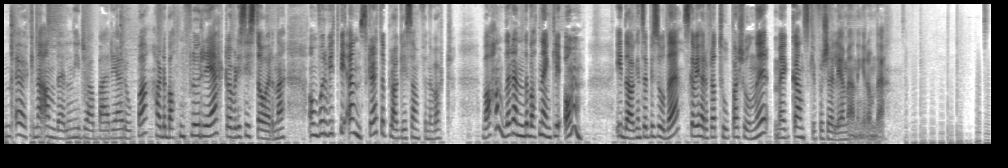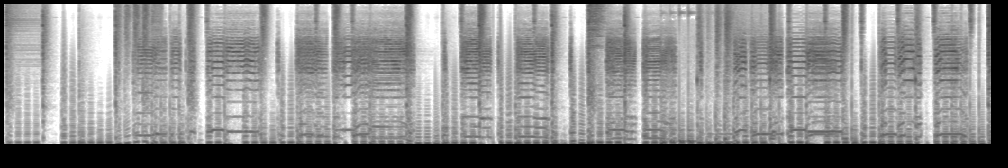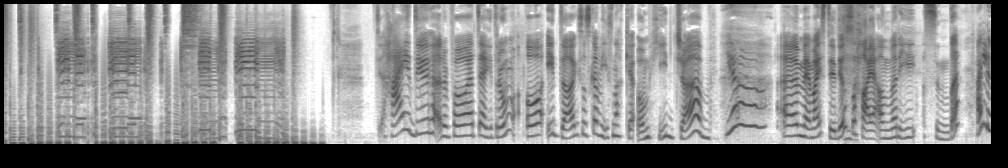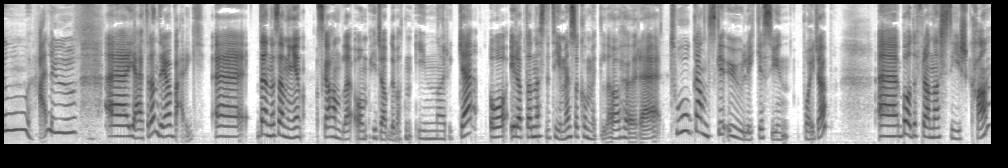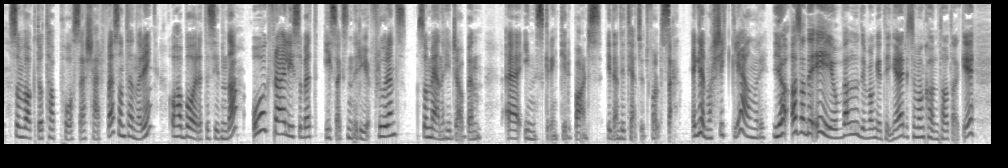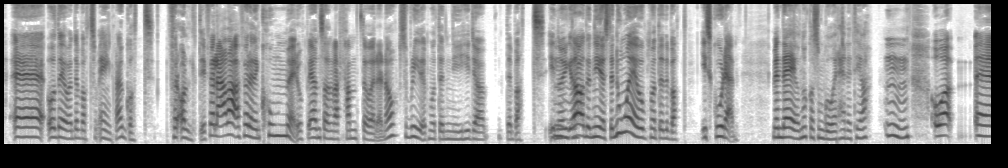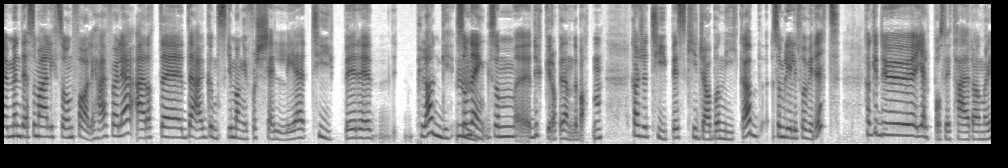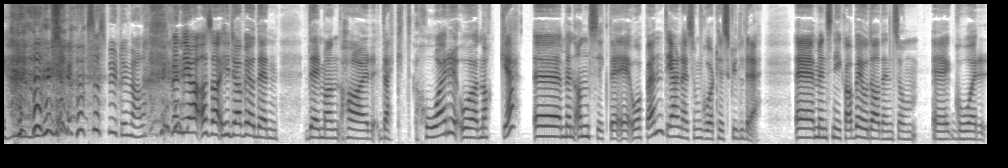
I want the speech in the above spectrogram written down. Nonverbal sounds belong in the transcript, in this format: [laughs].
Den økende andelen hijabbærere i Europa har debatten florert over de siste årene om hvorvidt vi ønsker dette plagget i samfunnet vårt. Hva handler denne debatten egentlig om? I dagens episode skal vi høre fra to personer med ganske forskjellige meninger om det. Hører på Et eget rom, og i dag så skal vi snakke om hijab. Eh, Med meg i studio så har jeg Anne Marie Sunde. Hallo! Hallo! Eh, Jeg heter Andrea Berg. Eh, Denne sendingen skal handle om hijabdebatten i Norge. Og i løpet av neste timen så kommer vi til å høre to ganske ulike syn på hijab. Eh, både fra Nasish Khan, som valgte å ta på seg skjerfet som tenåring, og har båret det siden da, og fra Elisabeth Isaksen Rye Florens, som mener hijaben eh, innskrenker barns identitetsutfoldelse. Jeg gleder meg skikkelig, Anne Marie. Ja, altså Det er jo veldig mange ting her som man kan ta tak i. Eh, og det er jo en debatt som egentlig har gått for alltid, føler jeg. da. Jeg føler den kommer opp igjen sånn hvert femte år eller noe. Så blir det på en måte en ny hijab-debatt i Norge. da. Det nyeste nå er jo på en måte debatt i skolen. Men det er jo noe som går hele tida. Mm. Og, eh, men det som er litt sånn farlig her, føler jeg, er at eh, det er ganske mange forskjellige typer eh, plagg som, det, som eh, dukker opp i denne debatten. Kanskje typisk hijab og nikab, som blir litt forvirret. Kan ikke du hjelpe oss litt her, Anne Marie? [laughs] Så spurte hun meg, da. Men ja, altså, hijab er jo den der man har dekt hår og nakke, eh, men ansiktet er åpent, gjerne som går til skuldre. Eh, mens nikab er jo da den som eh, går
